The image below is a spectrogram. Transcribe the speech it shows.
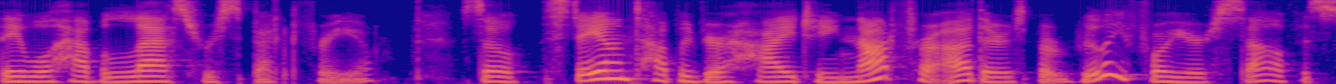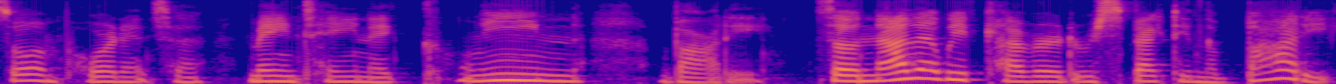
they will have less respect for you. So stay on top of your hygiene, not for others, but really for yourself. It's so important to maintain a clean body. So now that we've covered respecting the body,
